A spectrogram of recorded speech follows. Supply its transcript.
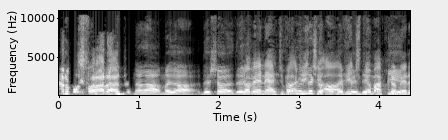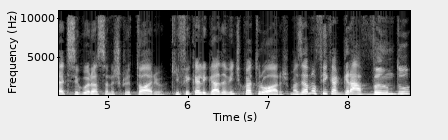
eu não posso falar nada. Não, não, mas ó, deixa. deixa Jovem Nerd, a gente, ó, a gente tem uma aqui- câmera de segurança no escritório que fica ligada 24 horas, mas ela não fica gravando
